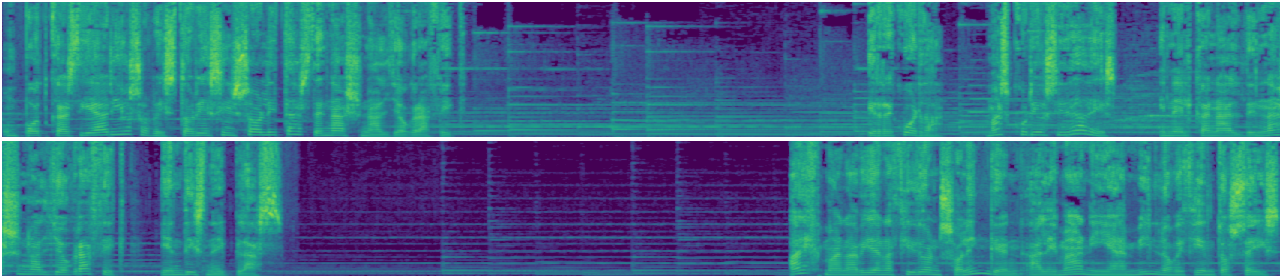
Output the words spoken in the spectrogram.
un podcast diario sobre historias insólitas de National Geographic. Y recuerda, más curiosidades en el canal de National Geographic y en Disney Plus. Eichmann había nacido en Solingen, Alemania, en 1906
